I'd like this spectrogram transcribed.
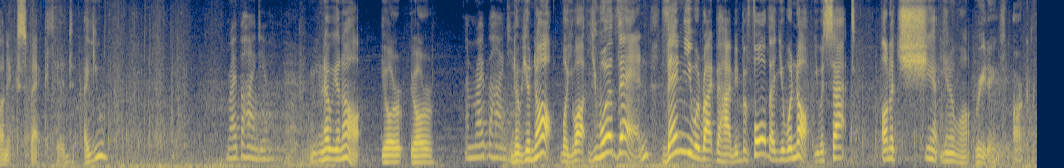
unexpected. Are you? Right behind you. No, you're not. You're you're. I'm right behind you. No, you're not. Well, you are. You were then. Then you were right behind me. Before then, you were not. You were sat on a chair. You know what? Greetings, Archmage.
